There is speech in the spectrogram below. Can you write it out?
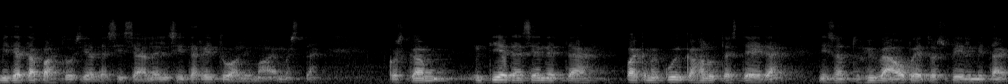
mitä tapahtuu sieltä sisällä, eli siitä rituaalimaailmasta. Koska tiedän sen, että vaikka me kuinka haluttaisiin tehdä niin sanottu hyvä opetusfilmi tai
